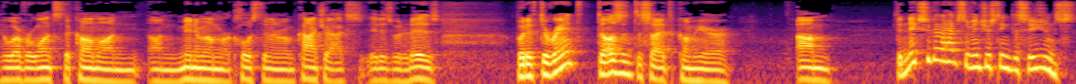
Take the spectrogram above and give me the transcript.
whoever wants to come on on minimum or close to minimum contracts, it is what it is. But if Durant doesn't decide to come here, um, the Knicks are going to have some interesting decisions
